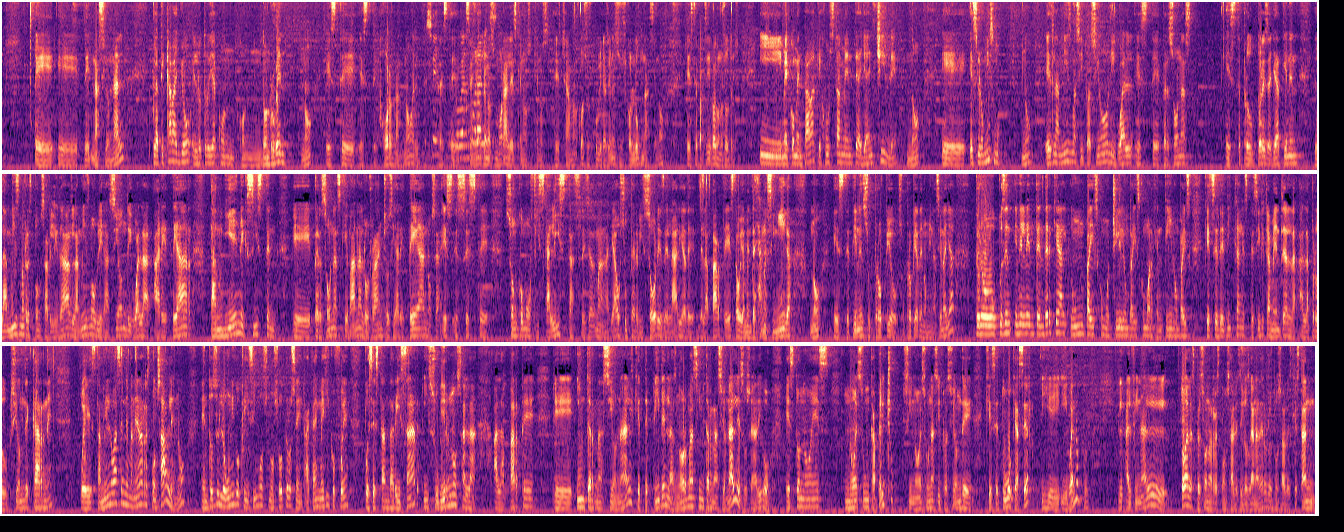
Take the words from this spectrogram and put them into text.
eh, eh, nacional, platicaba yo el otro día con, con don Rubén, ¿no? Este, este Horstman, ¿no? El, este señor Morales. que nos Morales, que nos, que nos echa mano con sus publicaciones, sus columnas, ¿no? Este participa con nosotros. Y me comentaba que justamente allá en Chile, ¿no? Eh, es lo mismo, ¿no? Es la misma situación, igual este, personas este, productores de allá tienen la misma responsabilidad, la misma obligación de igual aretear. También existen eh, personas que van a los ranchos y aretean, o sea, es, este, son como fiscalistas, les llaman allá, o supervisores del área de, la parte esta. Obviamente allá no es INIGA, ¿no? Este, tienen su, propio, su propia denominación allá. Pero pues en, el entender que un país como Chile, un país como Argentina, un país que se dedican específicamente a la, a la producción de carne, pues también lo hacen de manera responsable, ¿no? Entonces lo único que hicimos nosotros en, acá en México fue pues estandarizar y subirnos a la, a la parte eh, internacional que te piden las normas internacionales. O sea, digo, esto no es, no es un capricho, sino es una situación de que se tuvo que hacer y, y bueno, pues al final todas las personas responsables y los ganaderos responsables que están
